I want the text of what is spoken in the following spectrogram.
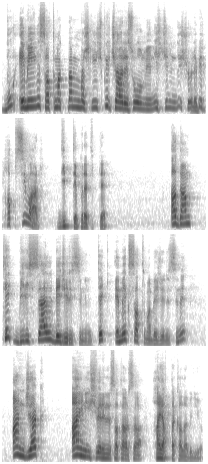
bu emeğini satmaktan başka hiçbir çaresi olmayan işçinin de şöyle bir hapsi var dipte, pratikte adam tek bilişsel becerisini, tek emek satma becerisini ancak aynı işverene satarsa hayatta kalabiliyor.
